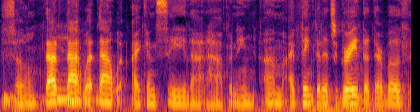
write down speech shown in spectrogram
so that that what that I can see that happening. Um, I think that it's great that they're both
